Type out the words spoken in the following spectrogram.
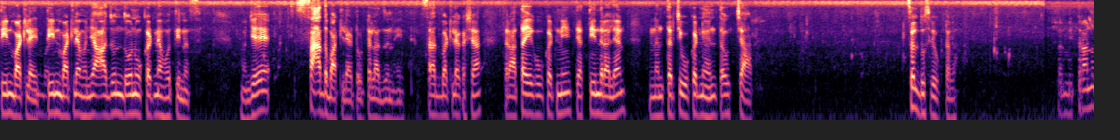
तीन बाटल्या आहेत. तीन बाटल्या म्हणजे अजून दोन उकटण्या होतीनच म्हणजे सात बाटल्या टोटल अजून आहेत. सात बाटल्या कशा? तर आता एक उकटणी त्या तीन राहिल्या नंतरची उकटणी होईल तर चार. चल दुसरी उकटाला. तर मित्रांनो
